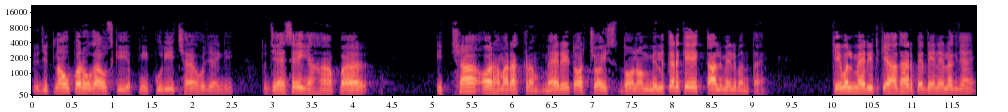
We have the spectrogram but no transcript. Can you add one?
जो जितना ऊपर होगा, उसकी अपनी पूरी इच्छाएँ हो जाएँगी। तो जैसे यहाँ पर इच्छा और हमारा क्रम मेरिट और चॉइस दोनों मिलकर के एक तालमेल बनता है। केवल मेरिट के आधार पर देने लग जाए,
